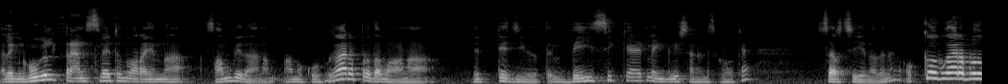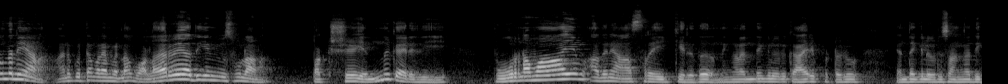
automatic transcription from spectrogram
അല്ലെങ്കിൽ ഗൂഗിൾ ട്രാൻസ്ലേറ്റ് എന്ന് പറയുന്ന സംവിധാനം നമുക്ക് ഉപകാരപ്രദമാണ്. നിത്യജീവിതത്തിൽ ബേസിക് ആയിട്ടുള്ള ഇംഗ്ലീഷ് സെന്റൻസുകളൊക്കെ സെർച്ച് ചെയ്യുന്നതിന് ഒക്കെ ഉപകാരപ്രദം തന്നെയാണ്. അതിന് കുറ്റം പറയാൻ പറ്റില്ല. വളരെയധികം യൂസ്ഫുള്ളാണ് പക്ഷേ എന്ന് കരുതി പൂർണമായും അതിനെ ആശ്രയിക്കരുത്. നിങ്ങൾ എന്തെങ്കിലും ഒരു കാര്യപ്പെട്ടൊരു എന്തെങ്കിലും ഒരു സംഗതി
